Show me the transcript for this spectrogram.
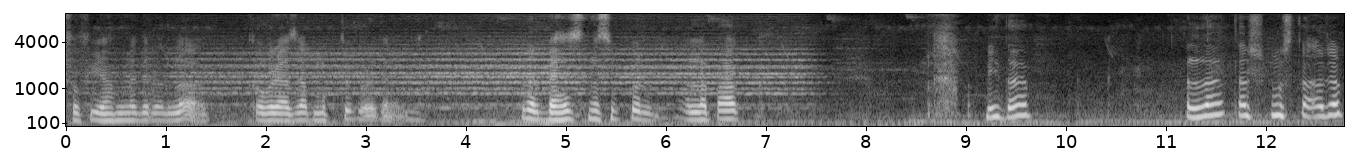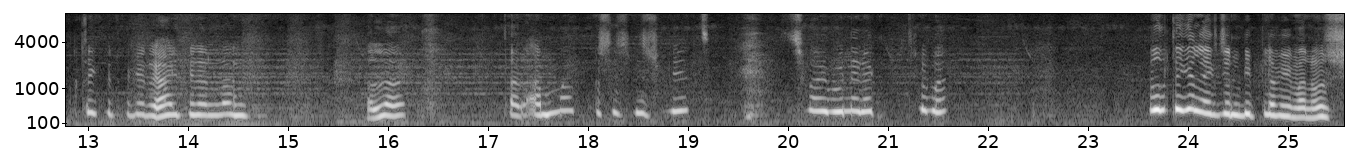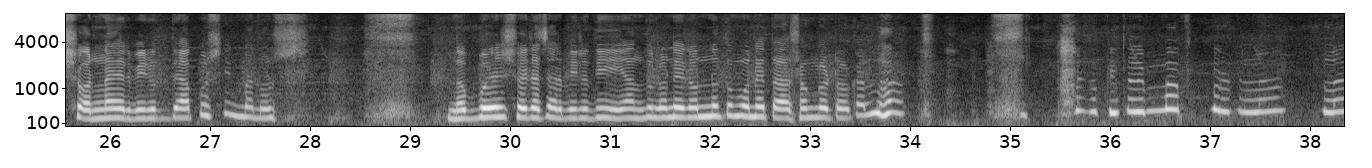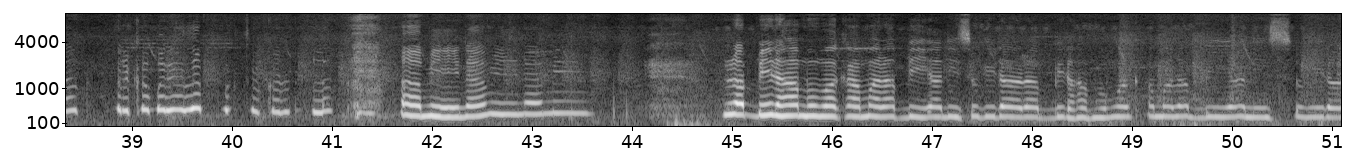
শফি আহমেদের আল্লাহ, কবরে আজাব মুক্ত করে দেন আল্লাহ। বেহেস নসিব করুন, আল্লাহ পাক তার আল্লাহ তার সমস্ত আজাব থেকে তাকে রেহাই দেন আল্লাহ। আল্লাহ তার আম্মার পাশে সে শুয়েছে ছয় বোনের একমাত্র ভাই। বলতে গেলে একজন বিপ্লবী মানুষ, অন্যায়ের বিরুদ্ধে আপোষহীন মানুষ, নব্বইয়ের স্বৈরাচার বিরোধী আন্দোলনের অন্যতম নেতা, সংগঠক, আল্লাহ। আপনি তার মাফ করুন, আল্লাহ মুক্ত করুন, আল্লাহ। আমিন আমিন আমিন। রব্বির হামুমা কামা রাব্বি আনি সুগিরা, রব্বির হামুমা কামা রাব্বি আনি সুগিরা।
